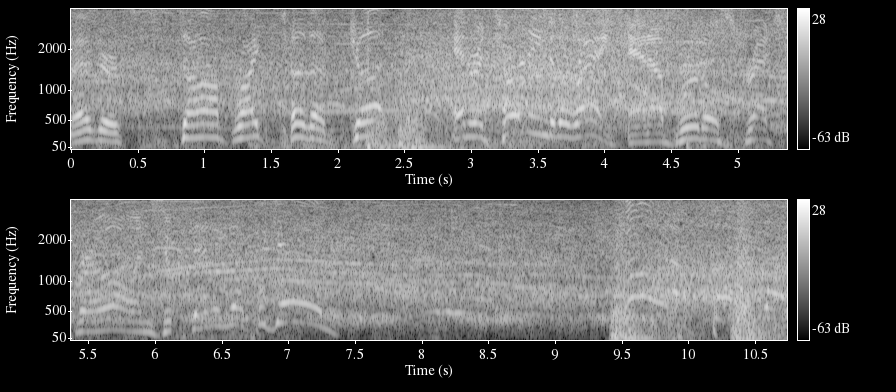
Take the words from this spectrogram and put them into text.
Measured stomp right to the gut. And returning to the ring. And a brutal stretch for Owens. who- Setting up again. Oh, and a butterfly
